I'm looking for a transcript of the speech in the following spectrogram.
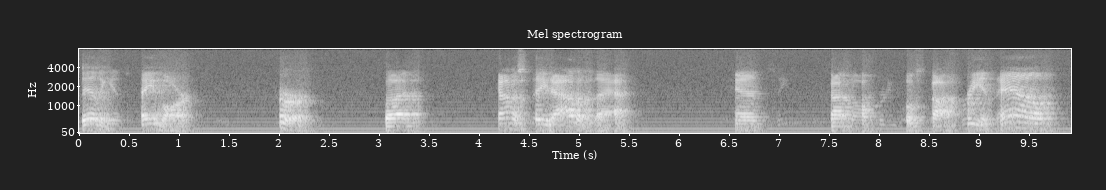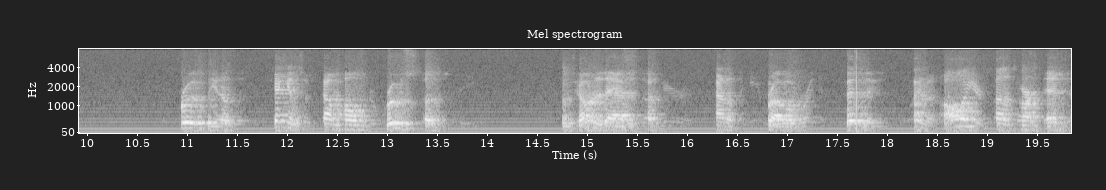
sin against Tamar, sure, but kind of stayed out of that and seems to have gotten off pretty well scot-free. And now, the proof, you know, the chickens have come home to roost, so to speak. So Jonadab is up here as kind of the hero, bringing good news. Wait a minute, all your sons aren't dead,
